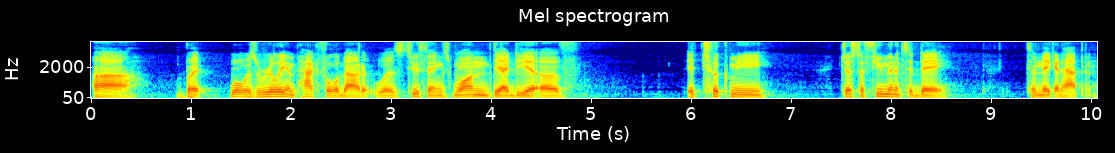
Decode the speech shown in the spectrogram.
Uh, but what was really impactful about it was two things. One, the idea of it took me just a few minutes a day to make it happen.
